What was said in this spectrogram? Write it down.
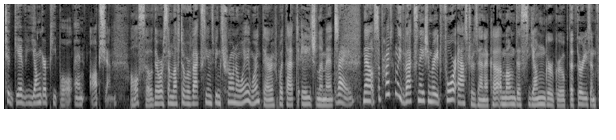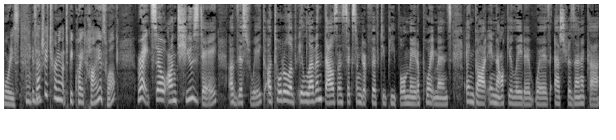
to give younger people an option. Also, there were some leftover vaccines being thrown away, weren't there, with that age limit? Right. Now, surprisingly, the vaccination rate for AstraZeneca among this younger group, the 30s and 40s, Mm-hmm. is actually turning out to be quite high as well. Right. So on Tuesday of this week, a total of 11,650 people made appointments and got inoculated with AstraZeneca.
